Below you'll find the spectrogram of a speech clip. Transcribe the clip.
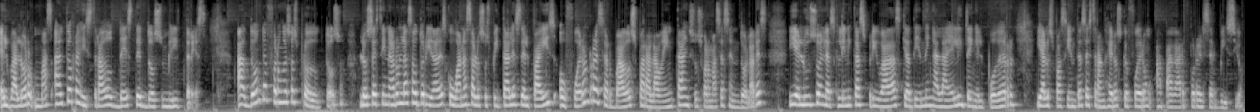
el valor más alto registrado desde 2003. ¿A dónde fueron esos productos? ¿Los destinaron las autoridades cubanas a los hospitales del país o fueron reservados para la venta en sus farmacias en dólares y el uso en las clínicas privadas que atienden a la élite en el poder y a los pacientes extranjeros que fueron a pagar por el servicio?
